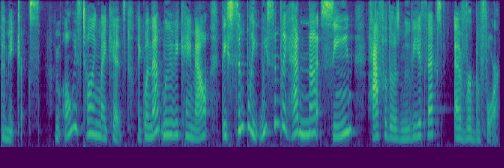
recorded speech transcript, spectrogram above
The Matrix. I'm always telling my kids, like when that movie came out, they simply, we simply had not seen half of those movie effects ever before.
